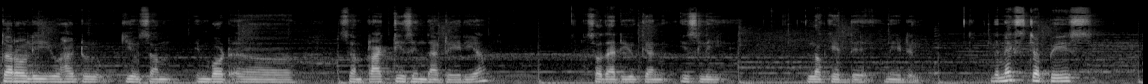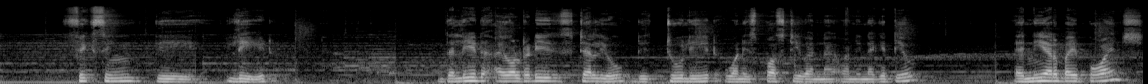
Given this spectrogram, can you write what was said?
thoroughly you have to give some import uh, some practice in that area so that you can easily locate the needle the next step is fixing the lead. The lead i already tell you the two lead one is positive and one is negative. And nearby points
